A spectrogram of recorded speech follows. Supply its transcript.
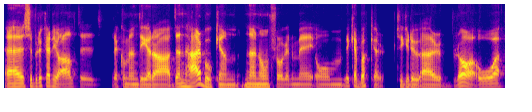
eh, så brukade jag alltid rekommendera den här boken när någon frågade mig om vilka böcker tycker du är bra? Och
